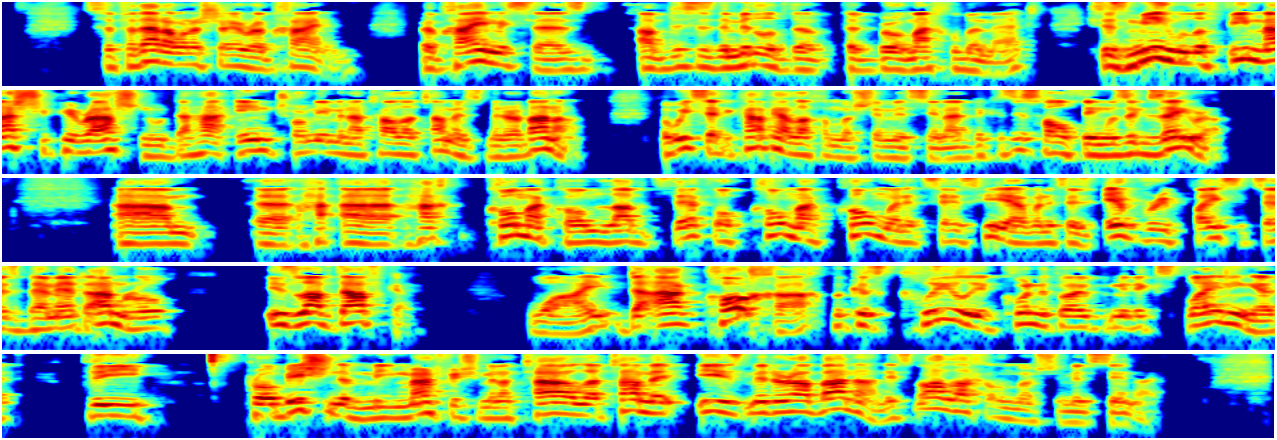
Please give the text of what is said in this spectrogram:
So for that, I want to show you Reb Chaim. Reb Chaim says, um, this is the middle of the, the Bro Machul Bemet. He says, Mihu lefi mashi pirashnu daha ein tormim and atala tamis mirabanan. But we said it can't be halacha Moshe Sinai because this whole thing was a gzeira. Um, uh, uh, kol makom love. Therefore, kol makom when it says here, when it says every place it says bemet amru, is love davka. Why? Because clearly, according to what I've been explaining it, the prohibition of being marfish minatar latame is midarabanan. It's not halachal Moshe Sinai.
